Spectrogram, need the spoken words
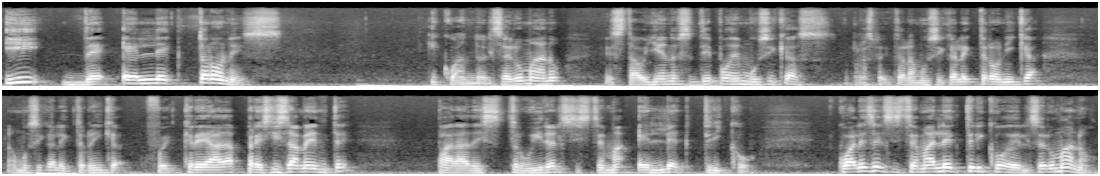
y de electrones. Y cuando el ser humano está oyendo este tipo de músicas respecto a la música electrónica, la música electrónica fue creada precisamente para destruir el sistema eléctrico ¿Cuál es el sistema eléctrico del ser humano?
